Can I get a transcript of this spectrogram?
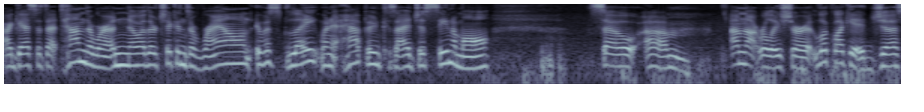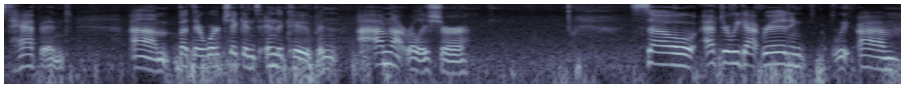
I guess at that time, there were no other chickens around. It was late when it happened because I had just seen them all. So um, I'm not really sure. It looked like it had just happened. Um, but there were chickens in the coop, and I, am not really sure. So after we got rid and we um,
